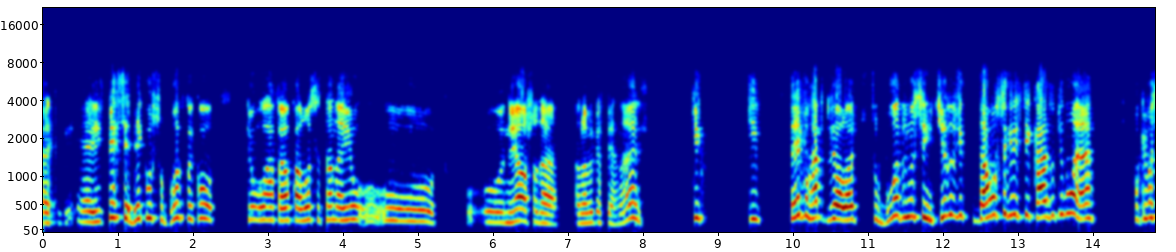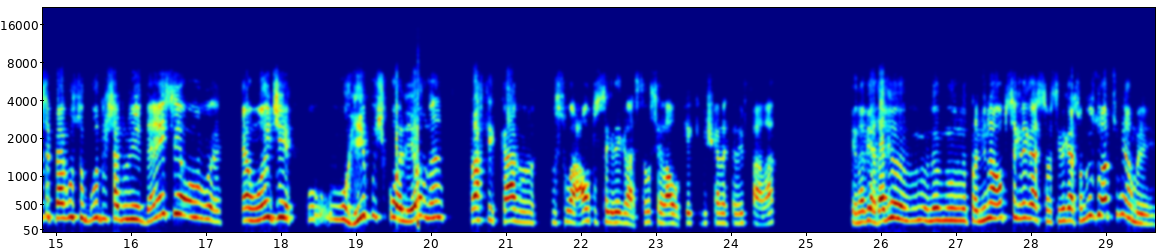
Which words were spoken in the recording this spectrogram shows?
É, é, perceber que o subúrbio foi com, que o Rafael falou, citando aí o, o, o, o Nelson da, da Nóbrega Fernandes, que, que teve um rápido ideológico subúrbio no sentido de dar um significado que não é. Porque você pega um subúrbio estadunidense, é onde o, o rico escolheu né, para ficar no, no sua autossegregação, sei lá o que, que os caras querem falar. E, na verdade, para mim não é autossegregação, é segregação dos outros mesmo. Ele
